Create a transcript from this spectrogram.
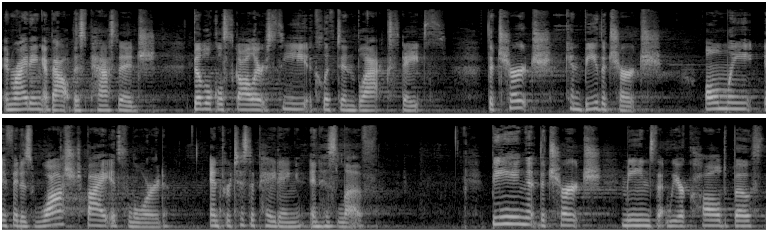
In writing about this passage, biblical scholar C. Clifton Black states The church can be the church only if it is washed by its Lord and participating in his love. Being the church means that we are called both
